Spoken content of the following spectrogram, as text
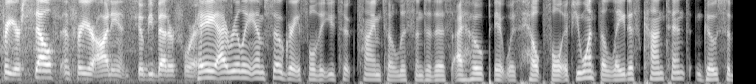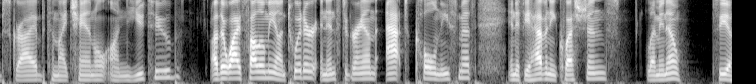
for yourself and for your audience. You'll be better for it. Hey, I really am so grateful that you took time to listen to this. I hope it was helpful. If you want the latest content, go subscribe to my channel on YouTube. Otherwise, follow me on Twitter and Instagram at Cole NeSmith. And if you have any questions, let me know. See ya.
